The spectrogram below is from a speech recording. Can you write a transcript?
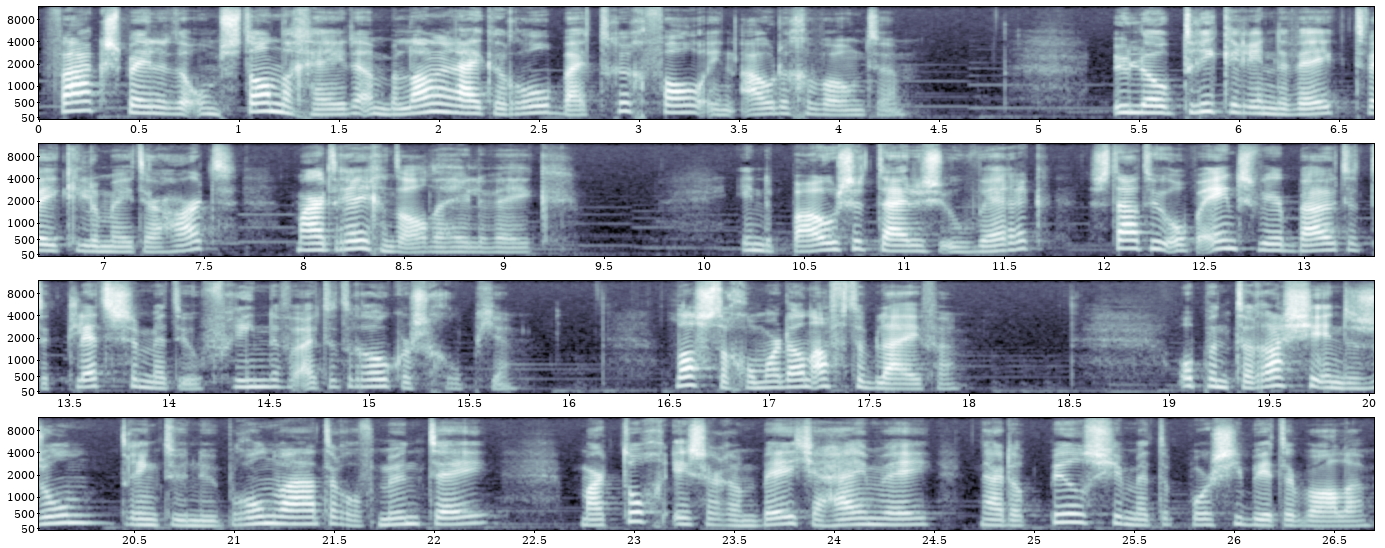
Vaak spelen de omstandigheden een belangrijke rol bij terugval in oude gewoonten. U loopt drie keer in de week twee kilometer hard, maar het regent al de hele week. In de pauze tijdens uw werk staat u opeens weer buiten te kletsen met uw vrienden uit het rokersgroepje. Lastig om er dan af te blijven. Op een terrasje in de zon drinkt u nu bronwater of muntthee, maar toch is er een beetje heimwee naar dat pilsje met de portie bitterballen.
